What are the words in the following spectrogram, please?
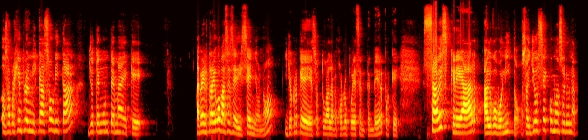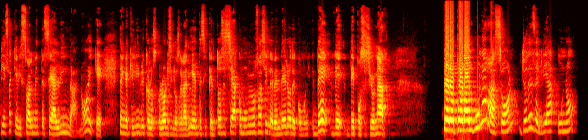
o sea, por ejemplo, en mi caso ahorita, yo tengo un tema de que, a ver, traigo bases de diseño, ¿no? Y yo creo que eso tú a lo mejor lo puedes entender porque sabes crear algo bonito. O sea, yo sé cómo hacer una pieza que visualmente sea linda, ¿no? Y que tenga equilibrio y que los colores y los gradientes y que entonces sea como muy fácil de vender o de, de, de, de posicionar. Pero por alguna razón, yo desde el día uno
